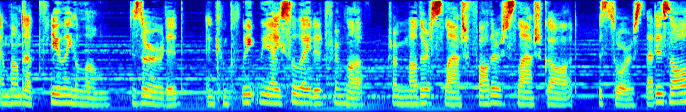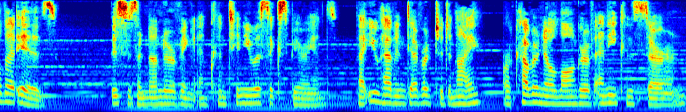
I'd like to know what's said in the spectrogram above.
and wound up feeling alone, deserted, and completely isolated from love from mother slash father slash God, the source that is all that is. This is an unnerving and continuous experience, that you have endeavored to deny, or cover no longer of any concern,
